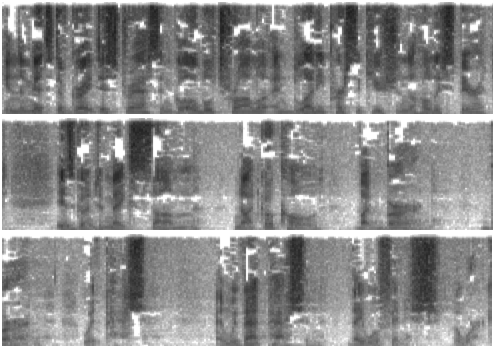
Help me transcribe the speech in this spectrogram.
In the midst of great distress and global trauma and bloody persecution, the Holy Spirit is going to make some not go cold, but burn, burn with passion. And with that passion, they will finish the work.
